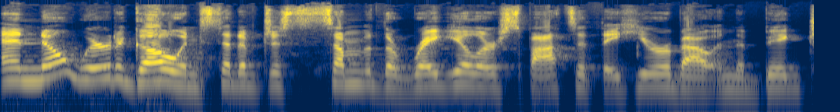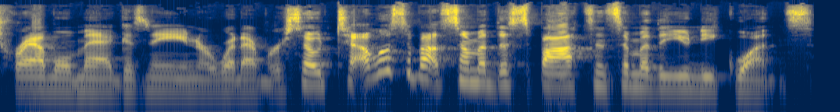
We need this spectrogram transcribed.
and know where to go instead of just some of the regular spots that they hear about in the big travel magazine or whatever. So, tell us about some of the spots and some of the unique ones.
